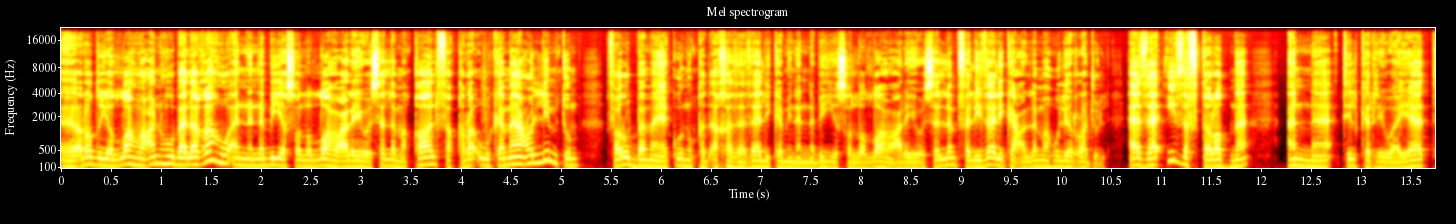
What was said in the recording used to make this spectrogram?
رضي الله عنه بلغه أن النبي صلى الله عليه وسلم قال فاقرأوا كما علمتم. فربما يكون قد أخذ ذلك من النبي صلى الله عليه وسلم فلذلك علمه للرجل. هذا إذا افترضنا أن تلك الروايات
